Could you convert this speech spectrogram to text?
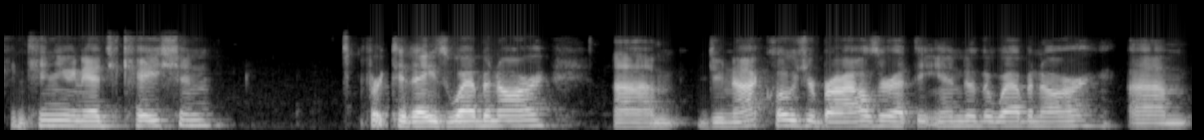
Continuing education for today's webinar. Um, do not close your browser at the end of the webinar. Um,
